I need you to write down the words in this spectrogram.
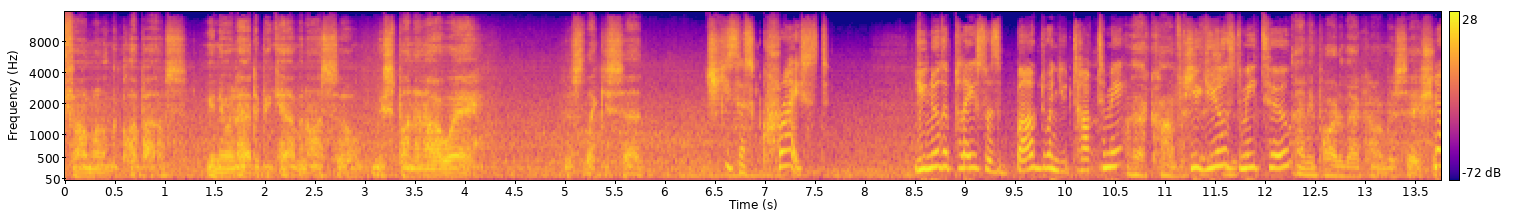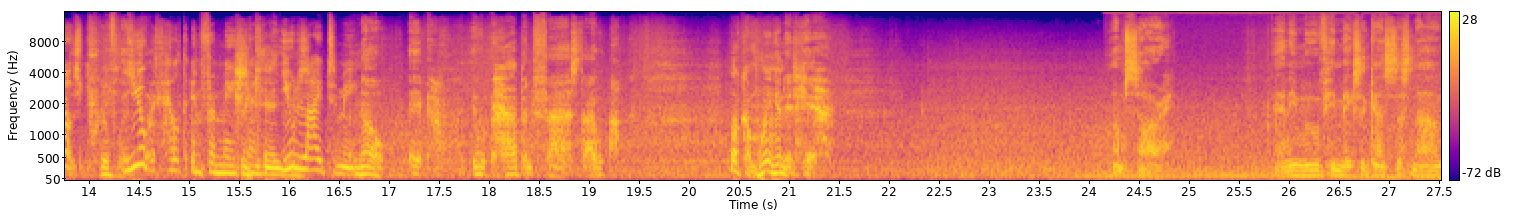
He found one in the clubhouse. We knew it had to be Kavanaugh, so we spun it our way. Just like you said. Jesus Christ! You knew the place was bugged when you talked to me? That conversation. You used me too? Any part of that conversation No, was privileged. you withheld information. You use- lied to me. No, it, it happened fast. I, look, I'm winging it here. I'm sorry. Any move he makes against us now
